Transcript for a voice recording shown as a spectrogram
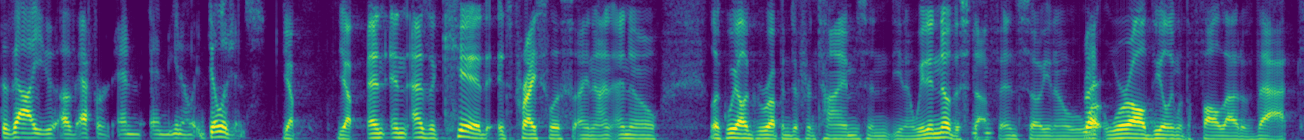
the value of effort and and you know diligence. Yep. Yep, and and as a kid, it's priceless. I, I know, look, we all grew up in different times, and you know we didn't know this stuff, mm-hmm. and so you know we're, right. we're all dealing with the fallout of that.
